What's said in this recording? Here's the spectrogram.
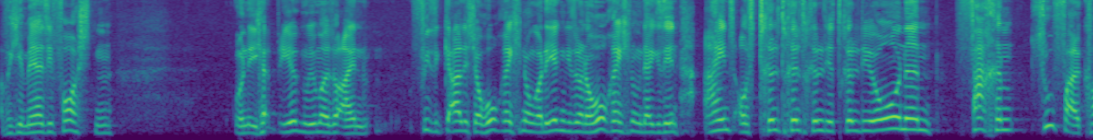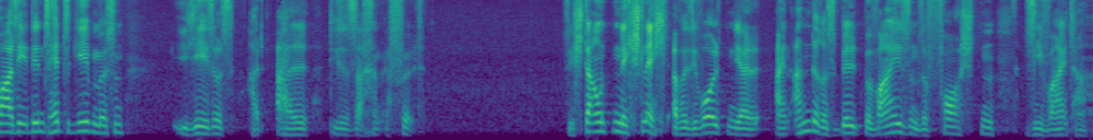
Aber je mehr sie forschten, und ich habe irgendwie mal so eine physikalische Hochrechnung oder irgendwie so eine Hochrechnung da gesehen, eins aus Trill, Trill, Trill, Trillionenfachen Zufall quasi, den es hätte geben müssen. Jesus hat all diese Sachen erfüllt. Sie staunten nicht schlecht, aber sie wollten ja ein anderes Bild beweisen, so forschten sie weiter.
